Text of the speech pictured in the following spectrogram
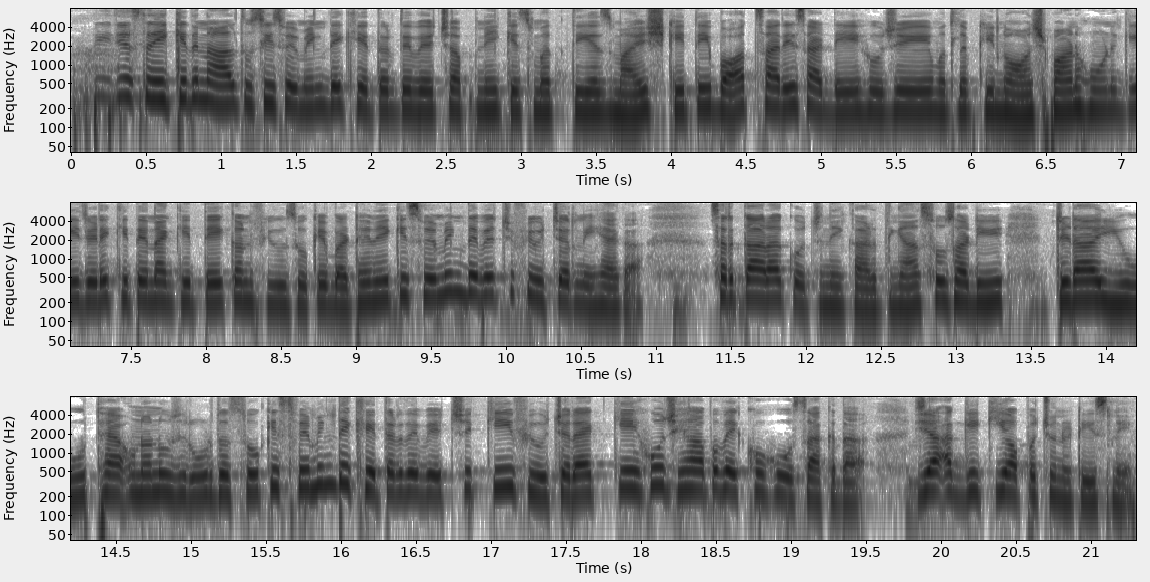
ਤੇ ਜਿਸ ਤਰੀਕੇ ਦੇ ਨਾਲ ਤੁਸੀਂ ਸਵਿਮਿੰਗ ਦੇ ਖੇਤਰ ਦੇ ਵਿੱਚ ਆਪਣੀ ਕਿਸਮਤ ਦੀ ਅਜ਼ਮਾਇਸ਼ ਕੀਤੀ, ਬਹੁਤ ਸਾਰੇ ਸਾਡੇ ਇਹੋ ਜਿਹੇ ਮਤਲਬ ਕਿ ਨੌਜਵਾਨ ਹੋਣਗੇ ਜਿਹੜੇ ਕਿਤੇ ਨਾ ਕਿਤੇ ਕਨਫਿਊਜ਼ ਹੋ ਕੇ ਬੈਠੇ ਨੇ ਕਿ ਸਵਿਮਿੰਗ ਦੇ ਵਿੱਚ ਫਿਊਚਰ ਨਹੀਂ ਹੈਗਾ। ਸਰਕਾਰਾਂ ਕੁਝ ਨਹੀਂ ਕਰਦੀਆਂ। ਸੋ ਸਾਡੀ ਜਿਹੜਾ ਯੂਥ ਹੈ, ਉਹਨਾਂ ਨੂੰ ਜ਼ਰੂਰ ਦੱਸੋ ਕਿ ਸਵਿਮਿੰਗ ਦੇ ਖੇਤਰ ਦੇ ਵਿੱਚ ਕੀ ਫਿਊਚਰ ਹੈ, ਕਿਹੋ ਜਿਹਾ ਭਵਿੱਖ ਹੋ ਸਕਦਾ ਜਾਂ ਅੱਗੇ ਕੀ ਓਪਰਚੁਨਿਟੀਆਂ ਨੇ?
